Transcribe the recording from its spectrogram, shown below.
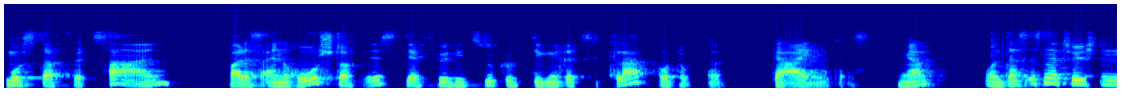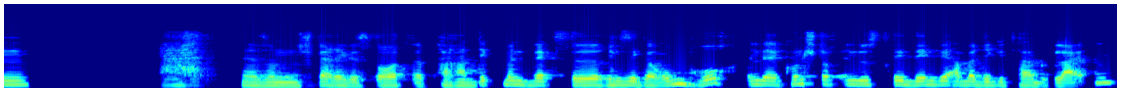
muss dafür zahlen, weil es ein Rohstoff ist, der für die zukünftigen Rezyklatprodukte geeignet ist. Ja? Und das ist natürlich ein, ja, so ein sperriges Wort, Paradigmenwechsel, riesiger Umbruch in der Kunststoffindustrie, den wir aber digital begleiten.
